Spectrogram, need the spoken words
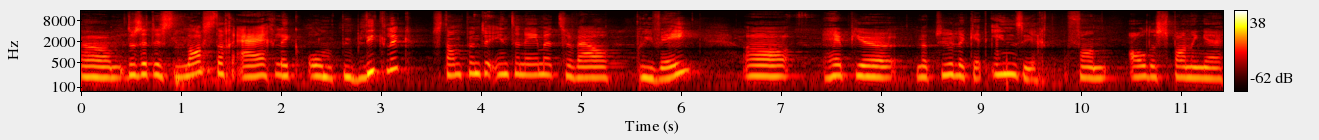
Um, dus het is lastig eigenlijk om publiekelijk standpunten in te nemen, terwijl privé heb je natuurlijk het inzicht van al de spanningen.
